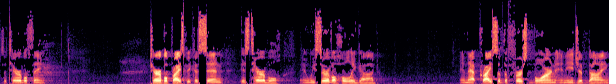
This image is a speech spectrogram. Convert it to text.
It's a terrible thing. Terrible price because sin is terrible, and we serve a holy God. And that price of the firstborn in Egypt dying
